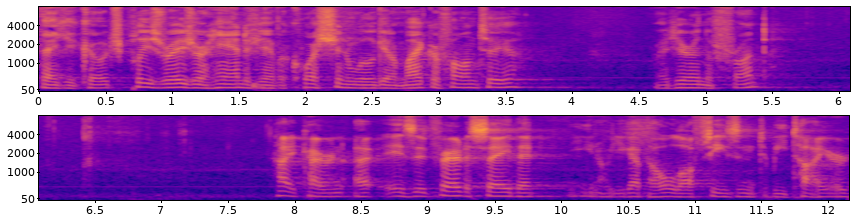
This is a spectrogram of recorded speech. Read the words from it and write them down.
Thank you, Coach. Please raise your hand if you have a question. We'll get a microphone to you right here in the front. Hi, Kyren. Uh, is it fair to say that you know you got the whole off season to be tired?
